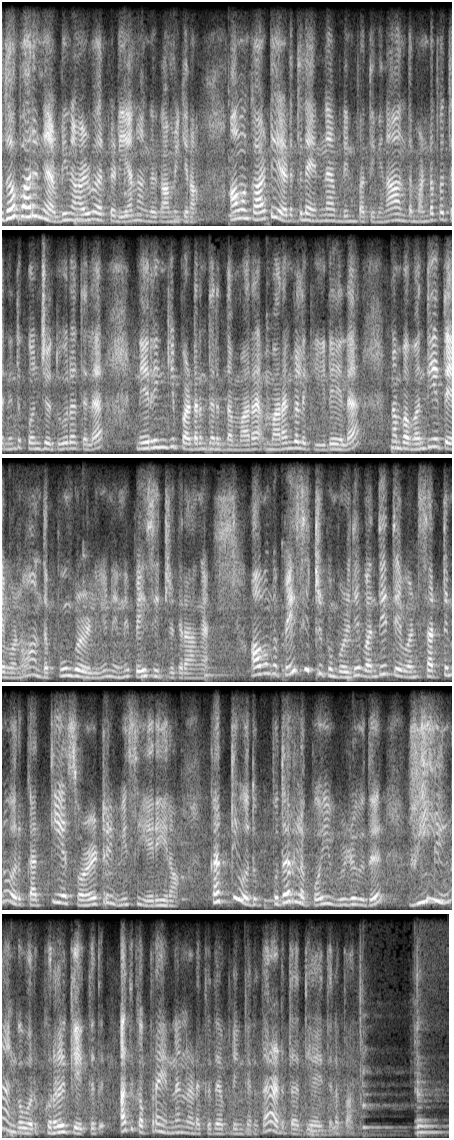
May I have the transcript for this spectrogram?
அதோ பாருங்க அப்படின்னு ஆழ்வார்க்கடியான் அங்கே காமிக்கிறான். அவன் காட்டிய இடத்துல என்ன அப்படின்னு பார்த்தீங்கன்னா அந்த மண்டபத்துலேருந்து கொஞ்சம் தூரத்தில் நெருங்கி படர்ந்திருந்த மர மரங்களுக்கு இடையில நம்ம வந்தியத்தேவனும் அந்த பூங்குழலியும் நின்னு பேசிட்டு இருக்கிறாங்க அவங்க பேசிட்டு இருக்கும் பொழுதே வந்தியத்தேவன் சட்டுன்னு ஒரு கத்தியை சுழற்றி வீசி எறிகிறான். கத்தி ஒரு புதர்ல போய் விழுவுது. வீல்னு அங்க ஒரு குரல் கேக்குது. அதுக்கப்புறம் என்ன நடக்குது அப்படிங்கறத அடுத்த அத்தியாயத்துல பார்க்கலாம்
